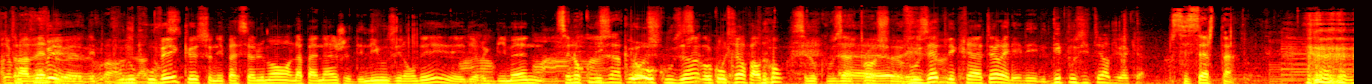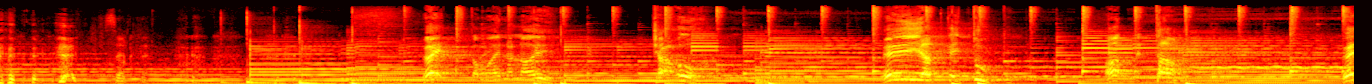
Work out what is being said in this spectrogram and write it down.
À vous, travers prouvez, le- euh, des vous- vous nous prouvez que ce n'est pas seulement l'apanage des Néo-Zélandais et des rugbymen. C'est nos cousins proches. Aux cousins, au contraire, pardon. C'est nos cousins euh, proches, Vous êtes ouais. les créateurs et les, les- les dépositaires du haka. C'est certain. La e. Ciao. e te kei tu. A te tau. E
